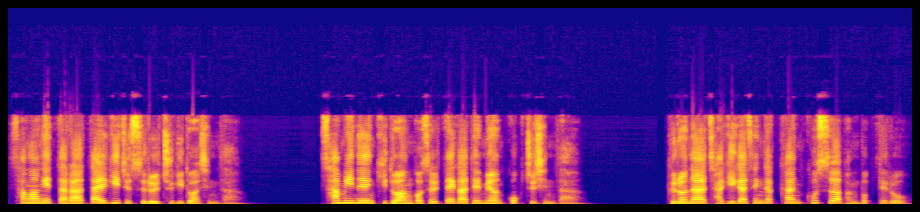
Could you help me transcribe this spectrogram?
상황에 따라 딸기 주스를 주기도 하신다. 3위는 기도한 것을 때가 되면 꼭 주신다. 그러나 자기가 생각한 코스와 방법대로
